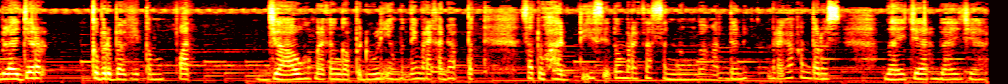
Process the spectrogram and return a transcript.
belajar ke berbagai tempat. Jauh mereka nggak peduli yang penting mereka dapat satu hadis itu mereka seneng banget dan mereka akan terus belajar belajar.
